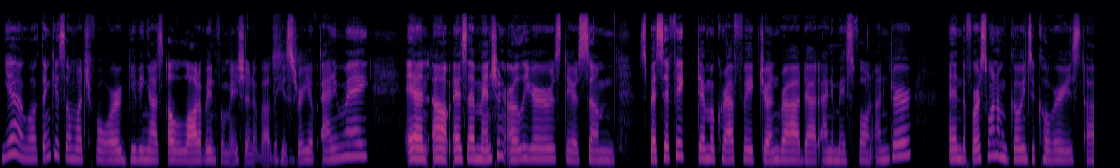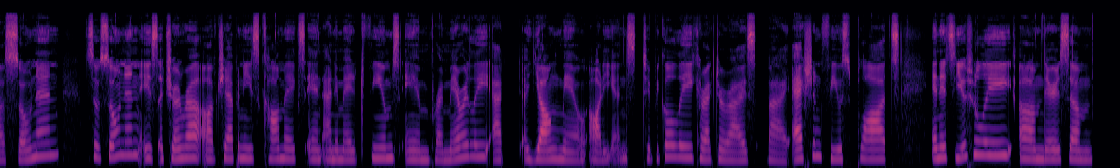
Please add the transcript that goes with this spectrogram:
Yeah, well, thank you so much for giving us a lot of information about the history of anime. And um, as I mentioned earlier, there's some specific demographic genre that animes fall under. And the first one I'm going to cover is uh, shonen. So shonen is a genre of Japanese comics and animated films aimed primarily at a young male audience, typically characterized by action-fused plots. And it's usually um, there is some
